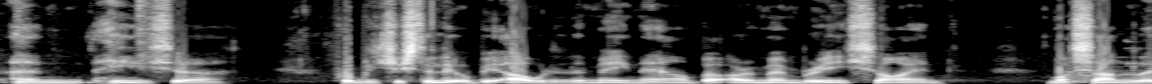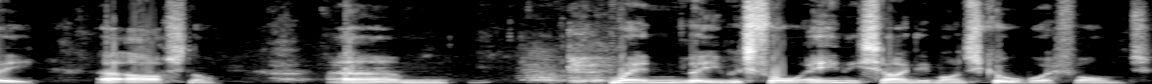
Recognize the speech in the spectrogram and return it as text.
and he's uh, probably just a little bit older than me now, but I remember he signed my son Lee at Arsenal. Um, when Lee was 14, he signed him on schoolboy forms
